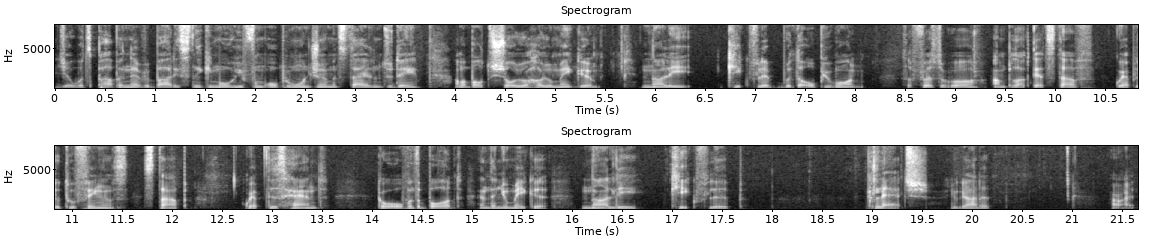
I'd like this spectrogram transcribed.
Yo, what's poppin' everybody? Sneaky Mo here from OP-1 German Style and today I'm about to show you how you make a nollie kickflip with the OP1. So first of all, unplug that stuff, grab your two fingers, stop, grab this hand, go over the board and then you make a nollie kickflip clutch. You got it? Alright.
